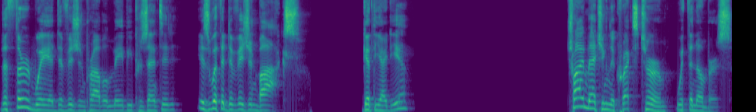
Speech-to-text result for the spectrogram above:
The third way a division problem may be presented is with a division box. Get the idea? Try matching the correct term with the numbers.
